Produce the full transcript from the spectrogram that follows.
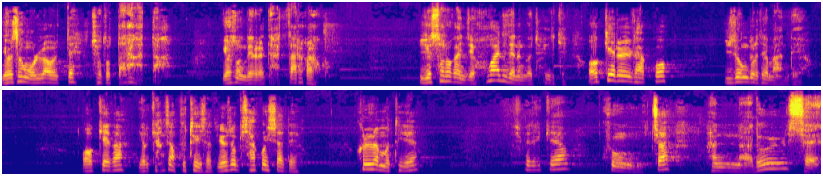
여성 올라올 때 저도 따라갔다가 여성 내려갈 때 따라가고 이게 서로가 이제 호환이 되는 거죠 이렇게 어깨를 잡고 이 정도로 되면 안 돼요 어깨가 이렇게 항상 붙어 있어야 돼요. 이렇게 잡고 있어야 돼요. 그러려면 어떻게 해요? 시켜드릴게요. 쿵짝. 하나, 둘, 셋.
